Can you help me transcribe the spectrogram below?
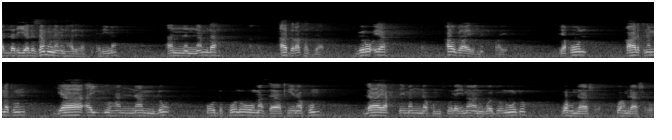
الذي يلزمنا من هذه الكريمة أن النملة أدركت ذلك برؤية أو بغير غير يقول قالت نملة يا أيها النمل ادخلوا مساكنكم لا يحطمنكم سليمان وجنوده وهم لا يشعرون. وهم لا يشعرون.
